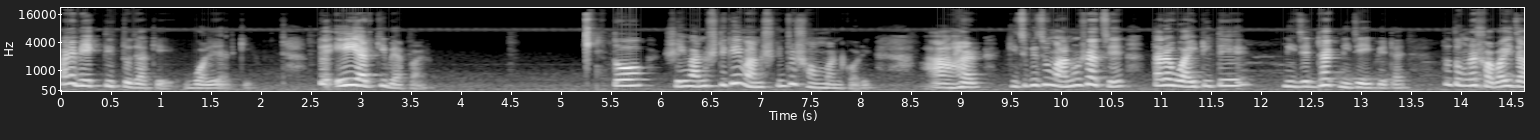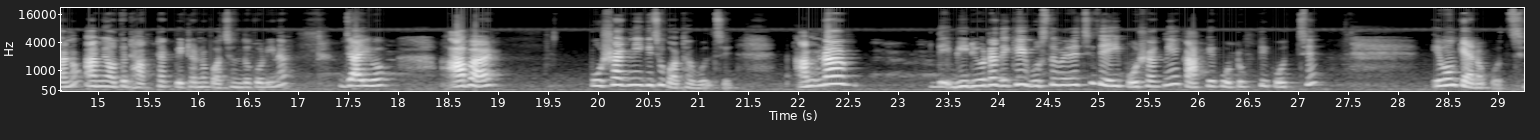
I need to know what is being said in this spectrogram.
মানে ব্যক্তিত্ব যাকে বলে আর কি। তো এই আর কি ব্যাপার। তো সেই মানুষটিকেই মানুষ কিন্তু সম্মান করে। আর কিছু কিছু মানুষ আছে, তারা ওয়াইটিতে নিজের ঢাক নিজেই পেটায়। তো তোমরা সবাই জানো, আমি অত ঢাক ঢাক পেটানো পছন্দ করি না। যাই হোক, আবার পোশাক নিয়ে কিছু কথা বলছে। আমরা ভিডিওটা দেখেই বুঝতে পেরেছি যে এই পোশাক নিয়ে কাকে কটূক্তি করছে এবং কেন করছে।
